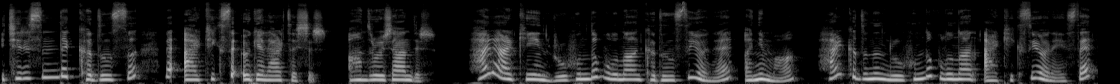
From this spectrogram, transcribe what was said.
içerisinde kadınsı ve erkeksi ögeler taşır. Androjendir. Her erkeğin ruhunda bulunan kadınsı yöne anima, her kadının ruhunda bulunan erkeksi yöne ise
